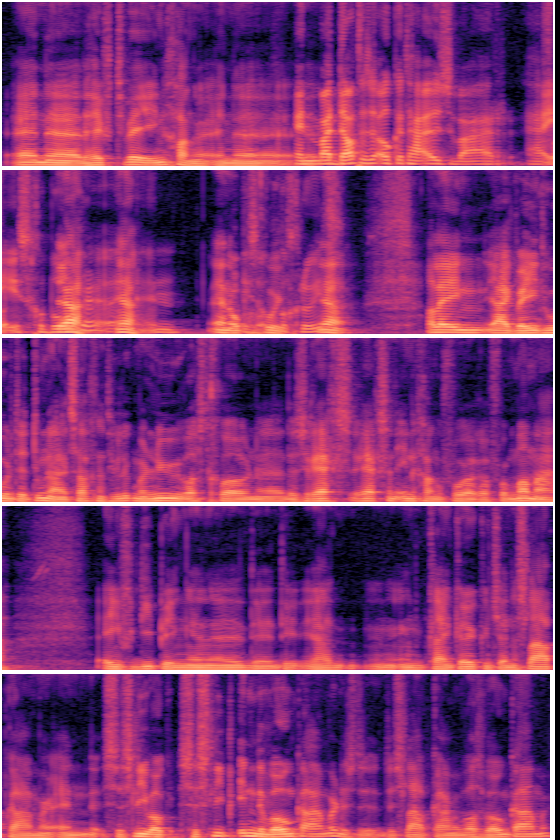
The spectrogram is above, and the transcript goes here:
En eh het heeft twee ingangen. En, eh, En, maar dat is ook het huis waar hij is geboren? En- ja. En, opgegroeid. opgegroeid. Ja. Alleen, ja, ik weet niet hoe het er toen uitzag natuurlijk, maar nu was het gewoon, eh, dus rechts, rechts een ingang voor, eh, voor mama, één verdieping en eh, de, de- ja, een, klein keukentje en een slaapkamer. En ze sliep ook, ze sliep in de woonkamer, dus de, de slaapkamer was woonkamer.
